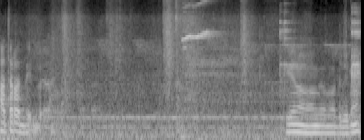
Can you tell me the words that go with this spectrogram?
හතරක් දෙන්න. කියනවා මම මට දෙනවා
